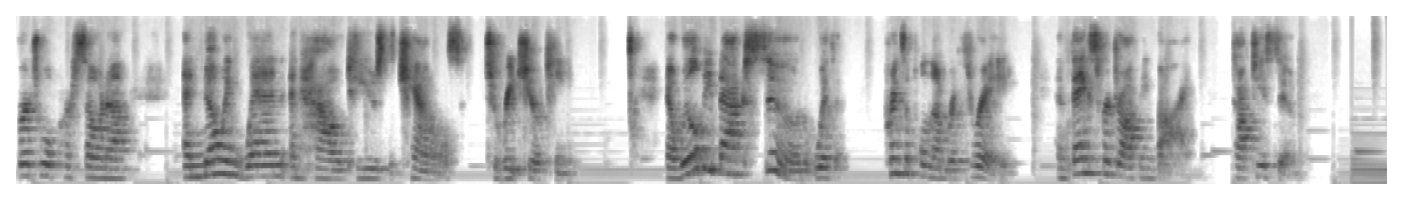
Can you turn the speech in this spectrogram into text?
virtual persona and knowing when and how to use the channels to reach your team. Now, we'll be back soon with principle number three. And thanks for dropping by. Talk to you soon.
